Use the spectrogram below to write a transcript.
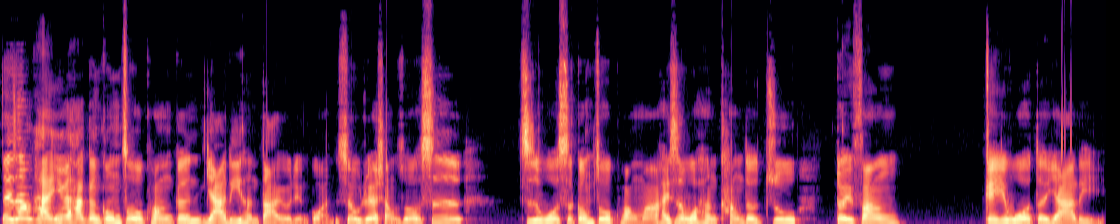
那张牌，因为它跟工作狂跟压力很大有点关，所以我就在想说，是指我是工作狂吗？还是我很扛得住对方给我的压力？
